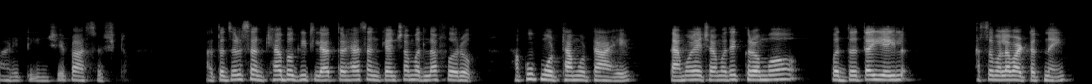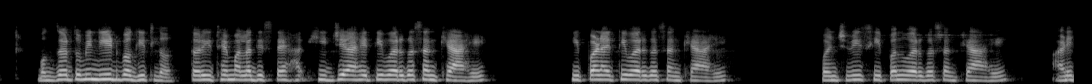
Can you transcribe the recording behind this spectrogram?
आणि तीनशे पासष्ट. आता जर संख्या बघितल्या तर ह्या संख्यांच्या मधला फरक हा खूप मोठा मोठा आहे. त्यामुळे याच्यामध्ये क्रम पद्धत येईल असं मला वाटत नाही. मग जर तुम्ही नीट बघितलं तर इथे मला दिसतंय ही जी आहे ती वर्गसंख्या आहे. ही पण आहे ती वर्गसंख्या आहे. पंचवीस ही पण वर्गसंख्या आहे. आणि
